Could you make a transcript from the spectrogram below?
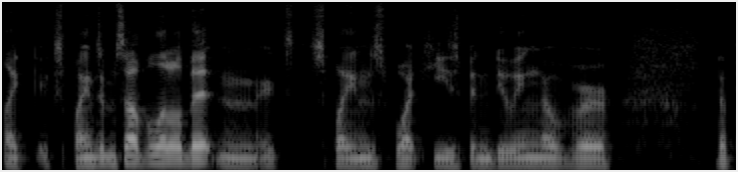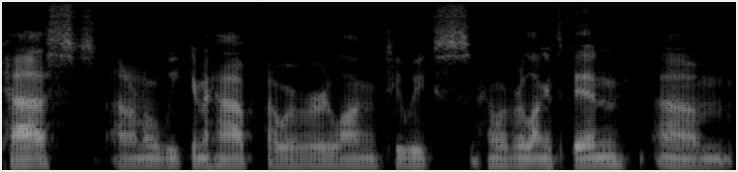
like explains himself a little bit and explains what he's been doing over the past I don't know week and a half, however long, two weeks, however long it's been, um,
